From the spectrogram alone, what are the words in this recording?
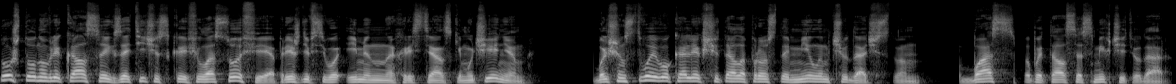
То, что он увлекался экзотической философией, а прежде всего именно христианским учением, большинство его коллег считало просто милым чудачеством. Бас попытался смягчить удар.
